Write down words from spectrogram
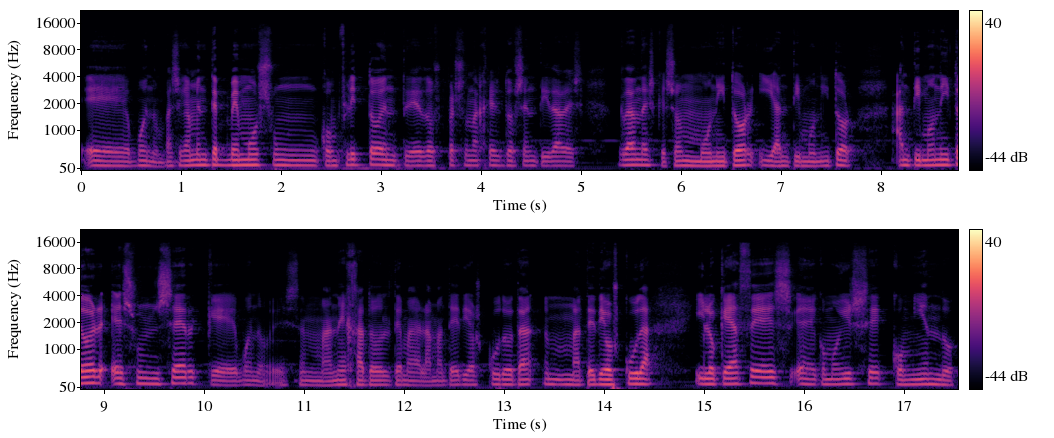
eh, bueno, básicamente vemos un conflicto entre dos personajes, dos entidades grandes que son Monitor y Antimonitor. Antimonitor es un ser que, bueno, maneja todo el tema de la materia, oscura, materia oscura y lo que hace es eh, como irse comiendo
